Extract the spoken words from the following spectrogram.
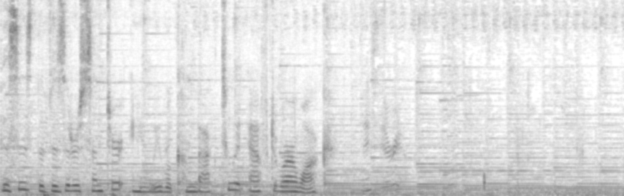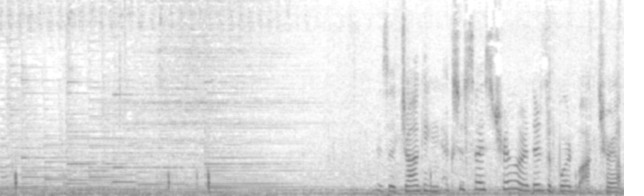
This is the visitor center and we will come back to it after our walk. Nice area. There's a jogging exercise trail or there's a boardwalk trail.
